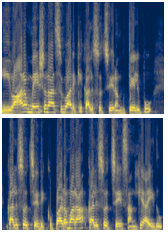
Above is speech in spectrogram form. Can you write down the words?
ఈ వారం మేషరాశి వారికి కలిసి వచ్చే రంగు తెలుపు కలిసి వచ్చే దిక్కు పడమర కలిసి వచ్చే సంఖ్య ఐదు.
